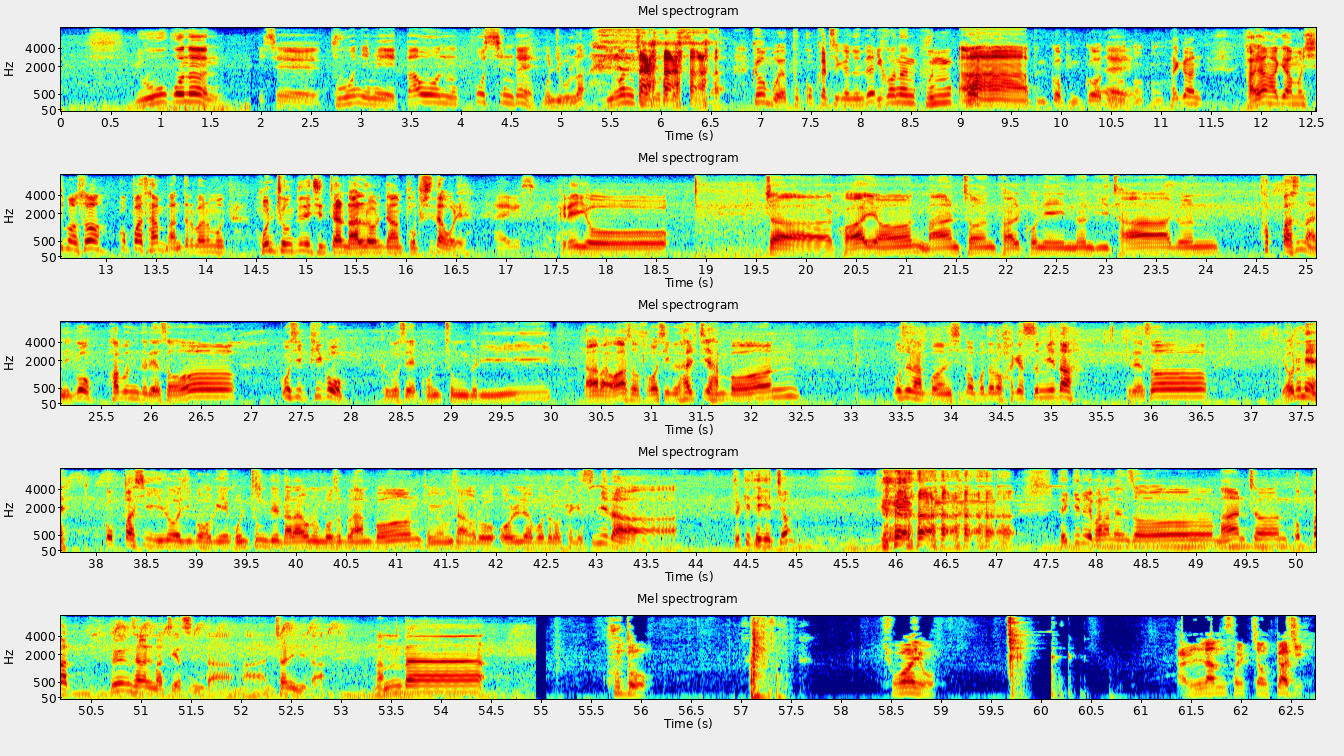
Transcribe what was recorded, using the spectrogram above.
요거는 이제 부모님이 따온 꽃인데 뭔지 몰라? 이건 잘 모르겠습니다. 그건 뭐야? 붓꽃같이 생겼는데? 이거는 분꽃. 아, 아, 분꽃, 분꽃. 네. 어, 어, 어. 하여간 다양하게 한번 심어서 꽃밭 한번 만들어봐는 뭐 곤충들이 진짜 날라오는지 한번 봅시다, 올해. 알겠습니다. 그래요. 자, 과연 만천 발코니에 있는 이 작은 텃밭은 아니고 화분들에서 꽃이 피고 그곳에 곤충들이 날아와서 서식을 할지 한번 꽃을 한번 심어 보도록 하겠습니다. 그래서 여름에 꽃밭이 이루어지고 거기에 곤충들이 날아오는 모습을 한번 동영상으로 올려보도록 하겠습니다. 그렇게 되겠죠? 되기를 바라면서 만천 꽃밭 동영상을 마치겠습니다. 만천입니다. 만바. 구독, 좋아요, 알람 설정까지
